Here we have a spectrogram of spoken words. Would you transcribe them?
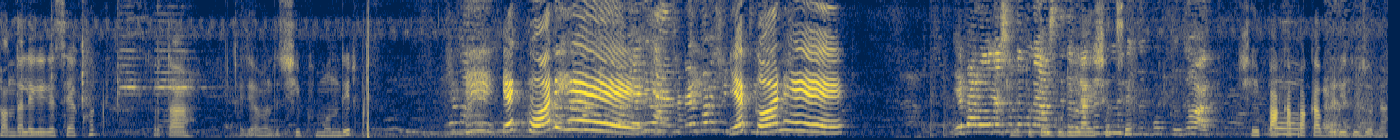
সন্ধ্যা লেগে গেছে এখন। তো তা এই যে আমাদের শিব মন্দির। দুটো এসেছে। সেই পাকা পাকা বুড়ি দুজনা।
